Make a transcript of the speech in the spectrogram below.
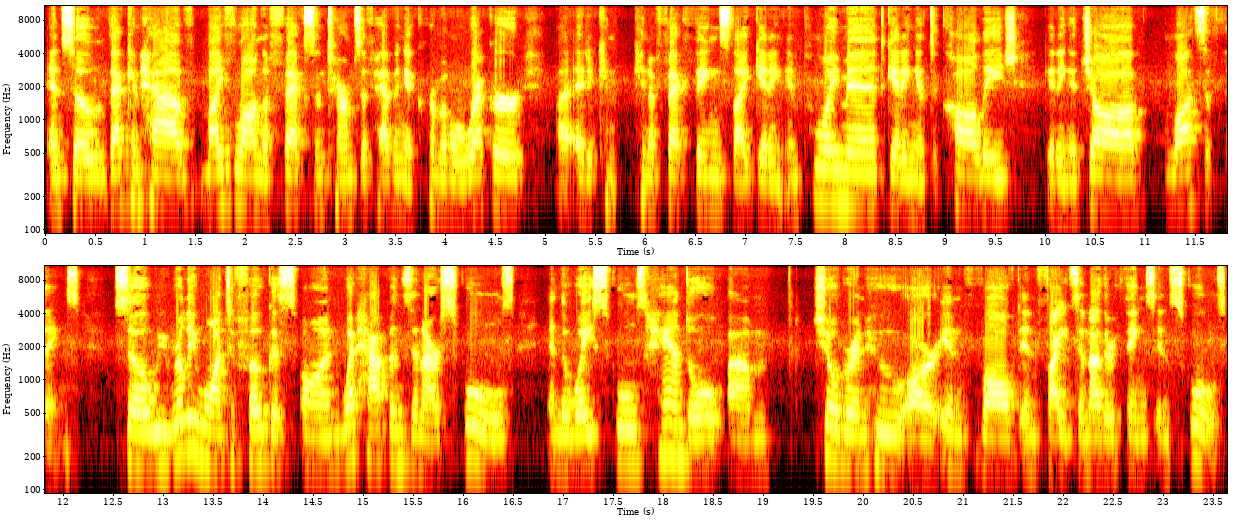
And so that can have lifelong effects in terms of having a criminal record. Uh, it can, can affect things like getting employment, getting into college, getting a job, lots of things. So we really want to focus on what happens in our schools and the way schools handle um, children who are involved in fights and other things in schools.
